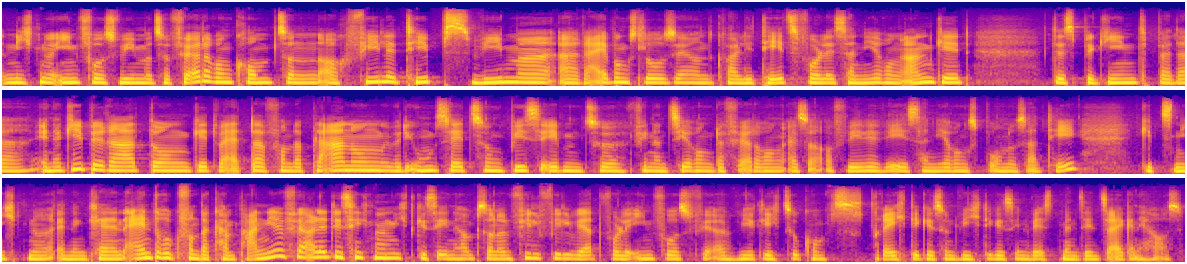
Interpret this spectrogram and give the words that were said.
nicht nur Infos, wie man zur Förderung kommt, sondern auch viele Tipps, wie man eine reibungslose und qualitätsvolle Sanierung angeht. Das beginnt bei der Energieberatung, geht weiter von der Planung über die Umsetzung bis eben zur Finanzierung der Förderung. Also auf www.sanierungsbonus.at gibt es nicht nur einen kleinen Eindruck von der Kampagne für alle, die sich noch nicht gesehen haben, sondern viel, viel wertvolle Infos für ein wirklich zukunftsträchtiges und wichtiges Investment ins eigene Haus.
